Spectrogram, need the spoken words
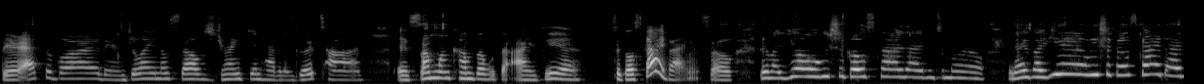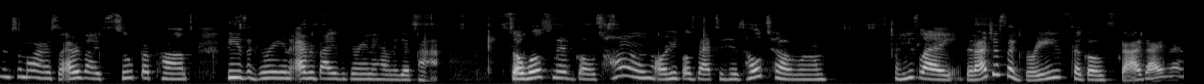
They're at the bar. They're enjoying themselves, drinking, having a good time. And someone comes up with the idea to go skydiving. So they're like, yo, we should go skydiving tomorrow. And everybody's like, yeah, we should go skydiving tomorrow. So everybody's super pumped. He's agreeing. Everybody's agreeing and having a good time. So Will Smith goes home or he goes back to his hotel room and he's like, Did I just agree to go skydiving?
